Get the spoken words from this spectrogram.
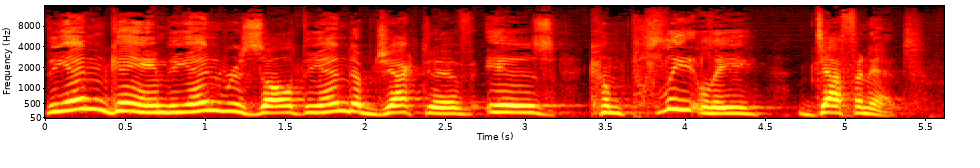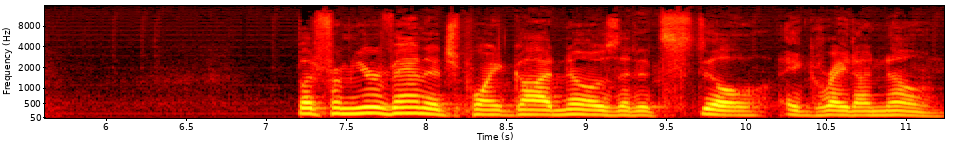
The end game, the end result, the end objective is completely definite. But from your vantage point, God knows that it's still a great unknown.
